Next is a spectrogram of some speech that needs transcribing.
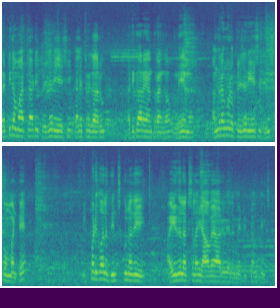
గట్టిగా మాట్లాడి ప్రెజర్ చేసి కలెక్టర్ గారు అధికార యంత్రాంగం మేము అందరం కూడా ప్రెజర్ చేసి దించుకోమంటే ఇప్పటికి వాళ్ళు దించుకున్నది ఐదు లక్షల యాభై ఆరు వేల మెట్రిక్ టన్లు దించుకున్నారు.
